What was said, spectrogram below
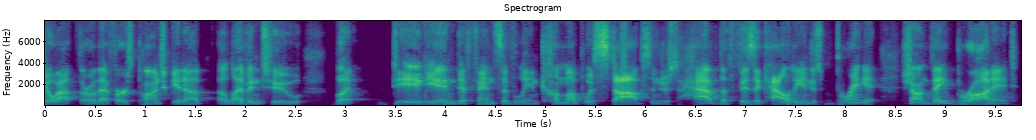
go out, throw that first punch, get up 11 2, but dig in defensively and come up with stops and just have the physicality and just bring it. Shawn, they brought it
